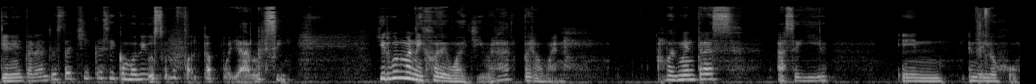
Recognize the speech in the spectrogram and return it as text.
tienen talento esta chica, y como digo, solo falta apoyarla, sí. Y buen manejo de YG, ¿verdad? Pero bueno, pues mientras a seguir en, en el ojo,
